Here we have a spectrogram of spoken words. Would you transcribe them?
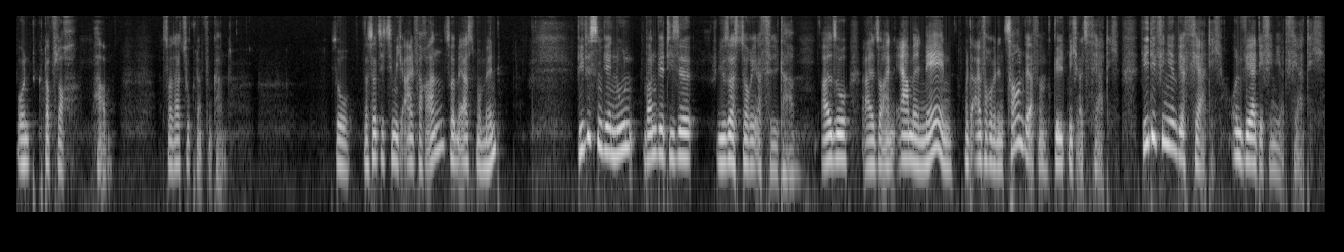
und Knopfloch haben, dass man da zuknöpfen kann. So, das hört sich ziemlich einfach an, so im ersten Moment. Wie wissen wir nun, wann wir diese User Story erfüllt haben? Also, also ein Ärmel nähen und einfach über den Zaun werfen gilt nicht als fertig. Wie definieren wir fertig und wer definiert fertig?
